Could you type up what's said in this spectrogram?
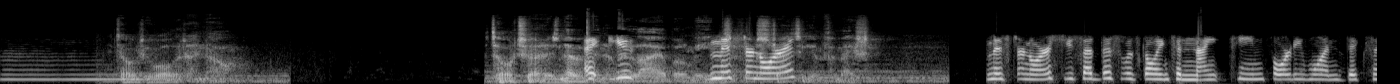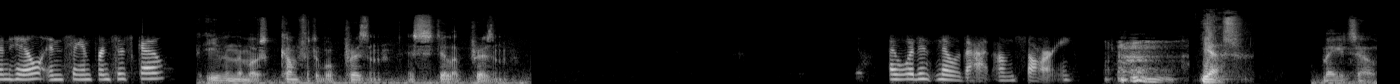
Um, I told you all that I know. Torture has never Hey, been a you- reliable means Mr. of Norris? extracting information. Mr. Norris, you said this was going to 1941 Dixon Hill in San Francisco? Even the most comfortable prison is still a prison. I wouldn't know that. I'm sorry. Yes. Make it so.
